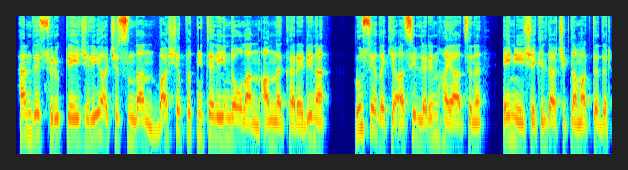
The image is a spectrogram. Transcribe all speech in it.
hem de sürükleyiciliği açısından başyapıt niteliğinde olan Anna Karenina, Rusya'daki asillerin hayatını en iyi şekilde açıklamaktadır.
